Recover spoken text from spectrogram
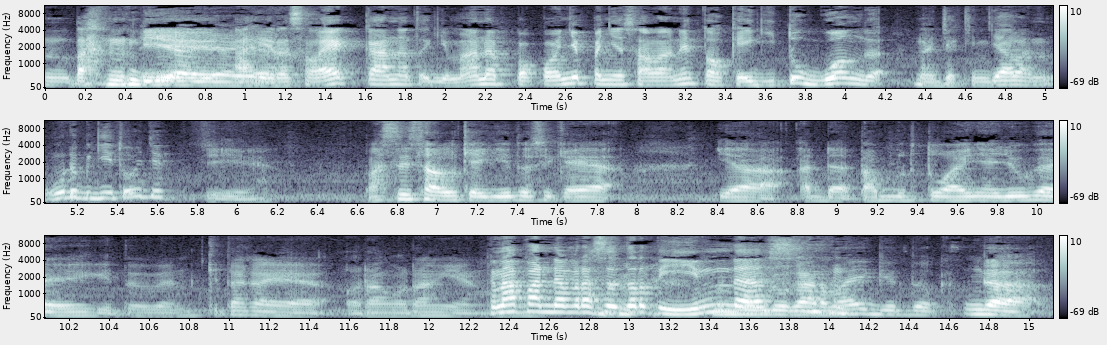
entah dia Iya, iya, iya. akhirnya selekan atau gimana. Pokoknya penyesalannya tau kayak gitu gua nggak ngajakin jalan. Udah begitu aja. Iya. Pasti selalu kayak gitu sih kayak ya ada tabur tuainya juga ya gitu kan. Kita kayak orang-orang yang kenapa anda merasa tertindas? Karma gitu. Enggak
